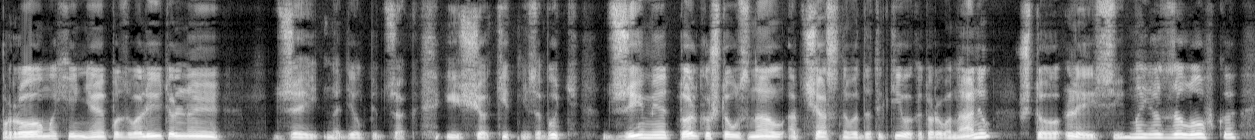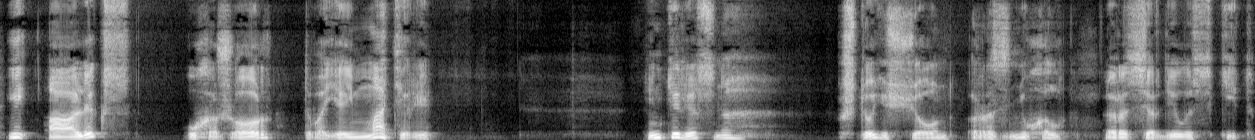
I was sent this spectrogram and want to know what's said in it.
промахи непозволительные. Джей надел пиджак. И еще, Кит, не забудь, Джимми только что узнал от частного детектива, которого нанял, что Лейси — моя заловка, и Алекс — ухажер твоей матери. Интересно, что еще он разнюхал? — рассердилась Кит.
